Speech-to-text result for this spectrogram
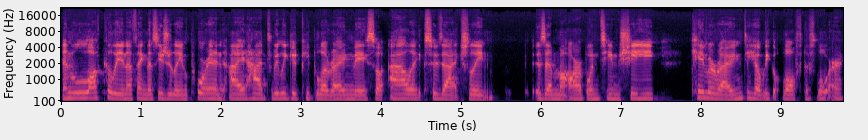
and luckily, and I think this is really important, I had really good people around me. So Alex, who's actually is in my Arbonne team, she came around to help me get off the floor.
